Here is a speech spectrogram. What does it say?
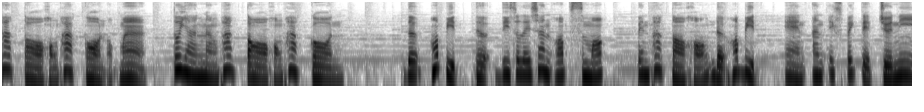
ภาคต่อของภาคก่อนออกมา ตัวอย่างหนังภาคต่อของภาคก่อน The Hobbit The Desolation of Smaug เป็นภาคต่อของ The Hobbit and Unexpected Journey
